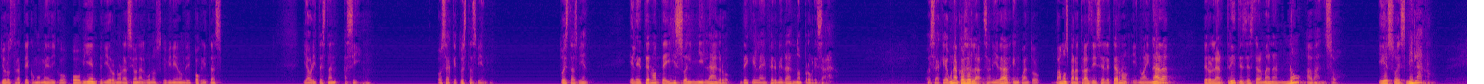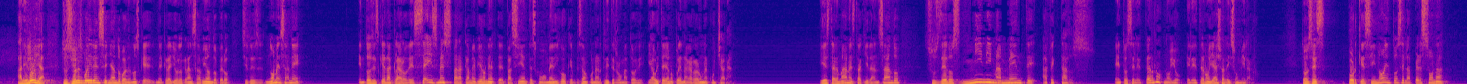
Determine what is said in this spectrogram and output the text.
yo los traté como médico, o bien pidieron oración algunos que vinieron de hipócritas, y ahorita están así. O sea que tú estás bien. Tú estás bien el Eterno te hizo el milagro de que la enfermedad no progresara. O sea que una cosa es la sanidad en cuanto vamos para atrás, dice el Eterno, y no hay nada, pero la artritis de esta hermana no avanzó. Y eso es milagro. Aleluya. Entonces yo les voy a ir enseñando, bueno, no es que me crea yo el gran sabiondo, pero si tú dices, no me sané, entonces queda claro, de seis meses para acá me vieron eh, eh, pacientes como médico que empezaron con artritis reumatoide y ahorita ya no pueden agarrar una cuchara. Y esta hermana está aquí danzando, sus dedos mínimamente afectados. Entonces el Eterno, no yo, el Eterno Yahshua le hizo un milagro. Entonces, porque si no, entonces la persona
